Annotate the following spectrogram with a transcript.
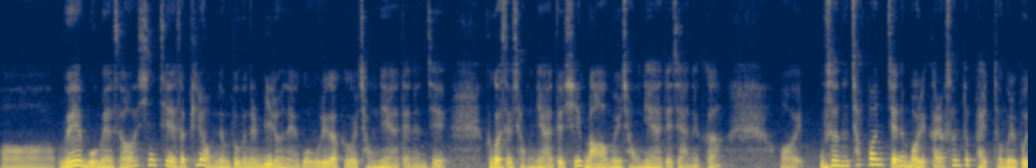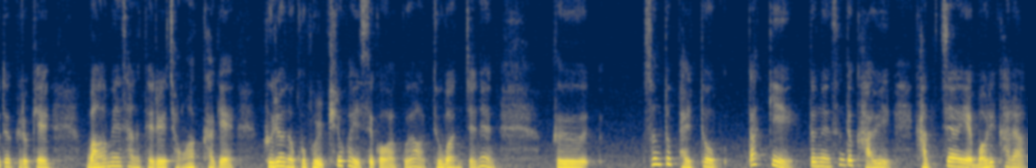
어, 왜 몸에서 신체에서 필요 없는 부분을 밀어내고 우리가 그걸 정리해야 되는지 그것을 정리하듯이 마음을 정리해야 되지 않을까? 어, 우선은 첫 번째는 머리카락 손톱 발톱을 모두 그렇게 마음의 상태를 정확하게 그려놓고 볼 필요가 있을 것 같고요. 두 번째는 그 손톱 발톱 깎기 또는 손톱 가위 각자의 머리카락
